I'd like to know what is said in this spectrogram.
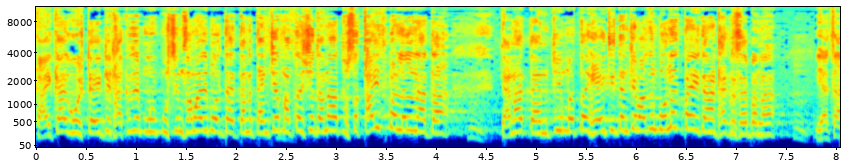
काय काय गोष्टी आहेत ते ठाकरे मुस्लिम समाज बोलतायत. त्यांना त्यांच्या मताशी त्यांना दुसरं काहीच पडलेलं नाही आता. त्यांना त्यांची मतं घ्यायची त्यांच्या बाजून बोलत पाहिजे त्यांना ठाकरे साहेबांना. याचा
